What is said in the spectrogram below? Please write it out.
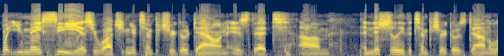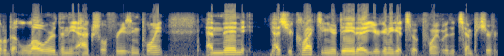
what you may see as you're watching your temperature go down is that um, initially the temperature goes down a little bit lower than the actual freezing point, and then as you're collecting your data, you're going to get to a point where the temperature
